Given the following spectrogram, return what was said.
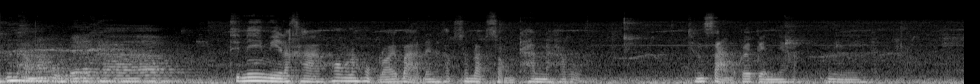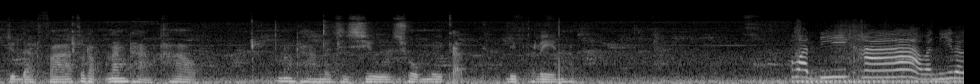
เครื่องทำน้ำอุ่นด้วยนะครับ ที่นี่มีราคาห้องละ 600 บาทด้วยนะครับสำหรับ 2 ท่านนะครับผมชั้น 3 ก็เป็นเนี่ยครับ มีจุดดาดฟ้าสำหรับนั่งทานข้าว นั่งทานเลยชิวๆชมบรรยากาศริมทะเลนะครับ วัสดีค่ะ วันนี้เรา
